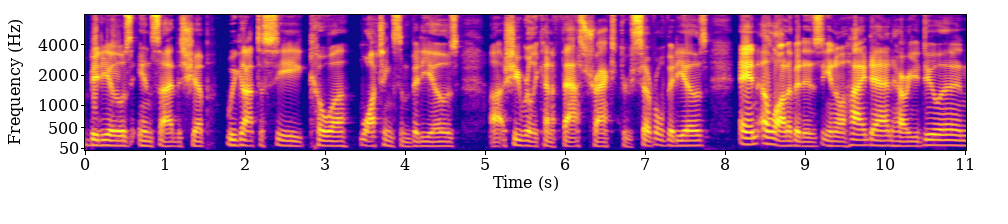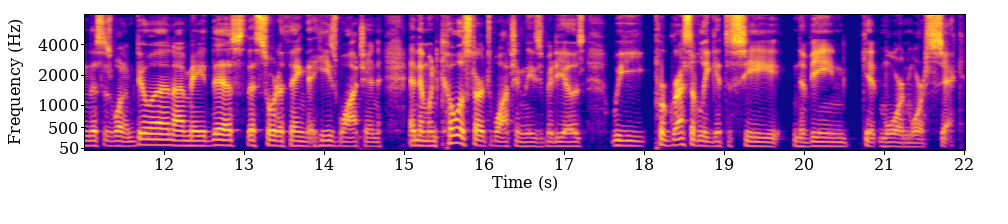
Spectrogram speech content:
videos inside the ship. We got to see Koa watching some videos. Uh, she really kind of fast tracks through several videos, and a lot of it is, you know, hi dad, how are you doing? This is what I'm doing. I made this, this sort of thing that he's watching. And then when Koa starts watching these videos, we progressively get to see Nevine get more and more sick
